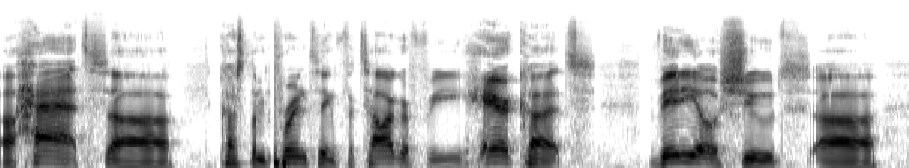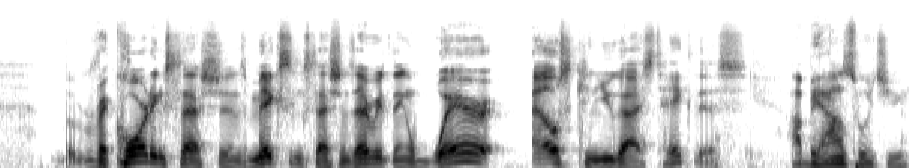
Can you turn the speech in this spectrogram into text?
uh, hats, uh, custom printing, photography, haircuts, video shoots. Recording sessions, mixing sessions, everything. Where else can you guys take this? I'll be honest with you.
